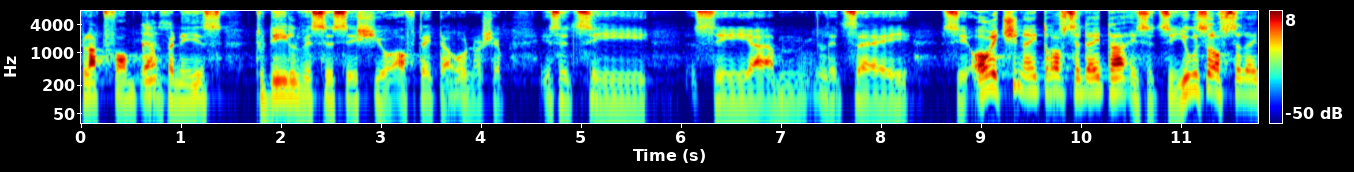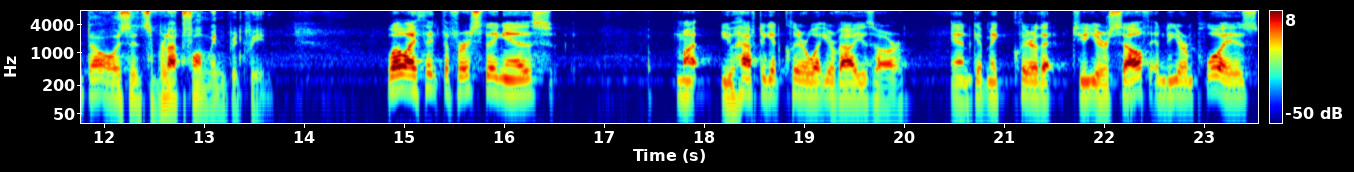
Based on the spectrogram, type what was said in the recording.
platform Yes. companies to deal with this issue of data ownership? Is it the, the um, let's say, the originator of the data? Is it the user of the data? Or is it the platform in between? Well, I think the first thing is my, you have to get clear what your values are and get, make clear that to yourself and to your employees,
